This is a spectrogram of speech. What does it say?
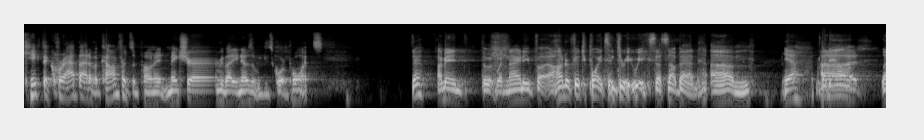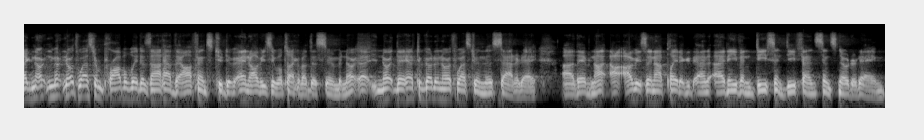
kick the crap out of a conference opponent and make sure everybody knows that we can score points. Yeah, I mean, what 90, 150 points in three weeks. That's not bad. Um, yeah, but now uh, like Northwestern probably does not have the offense to, and obviously we'll talk about this soon. But North, uh, they have to go to Northwestern this Saturday. Uh, they have not obviously not played a, an even decent defense since Notre Dame.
